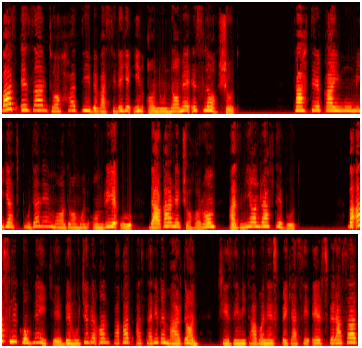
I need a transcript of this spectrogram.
وضع زن تا حدی به وسیله این قانون نامه اصلاح شد. تحت قیمومیت بودن مادام العمری او در قرن چهارم از میان رفته بود و اصل کهنه ای که به موجب آن فقط از طریق مردان چیزی می توانست به کسی ارث برسد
